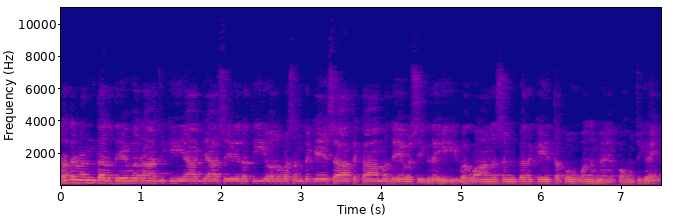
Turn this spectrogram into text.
तदनंतर देवराज की आज्ञा से रति और वसंत के साथ कामदेव शीघ्र ही भगवान शंकर के तपोवन में पहुँच गए।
